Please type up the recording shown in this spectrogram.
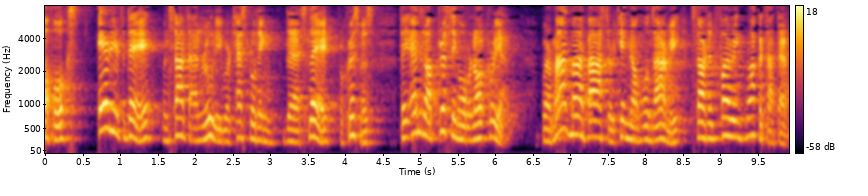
know, folks, earlier today, when Santa and Rudy were test running the sleigh for Christmas, they ended up drifting over North Korea, where mad, mad bastard Kim Jong-un's army started firing rockets at them.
